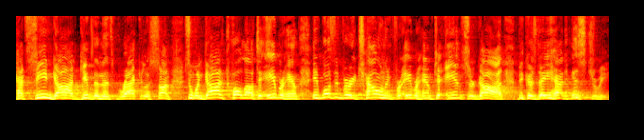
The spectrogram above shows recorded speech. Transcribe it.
had seen God give them this miraculous son. So when God called out to Abraham, it wasn't very challenging for Abraham to answer God because they had history.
